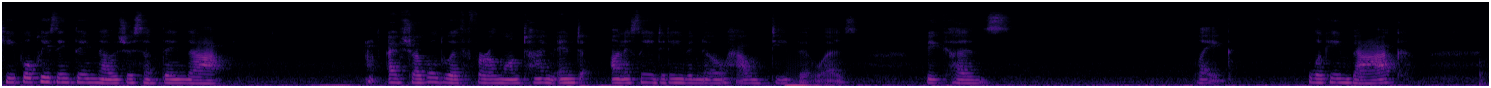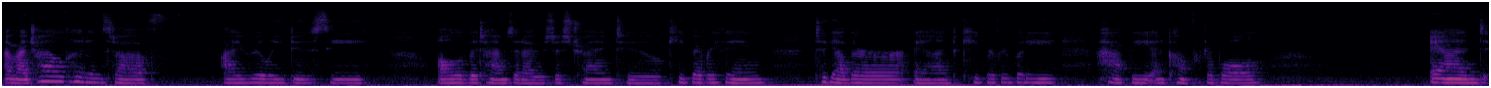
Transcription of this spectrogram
people pleasing thing that was just something that I've struggled with for a long time and honestly I didn't even know how deep it was because like looking back at my childhood and stuff I really do see all of the times that I was just trying to keep everything together and keep everybody happy and comfortable. And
